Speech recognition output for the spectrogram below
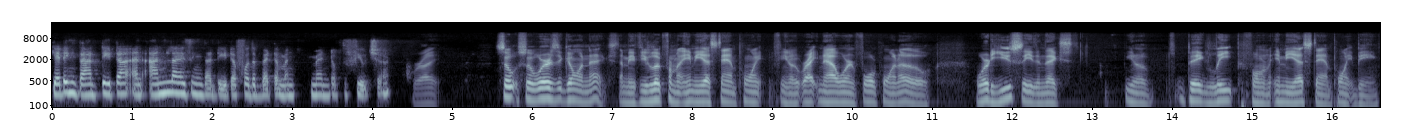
getting that data and analyzing that data for the betterment of the future. Right. So, so where is it going next? I mean, if you look from an MES standpoint, you know, right now we're in 4.0. Where do you see the next, you know, big leap from an MES standpoint being?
